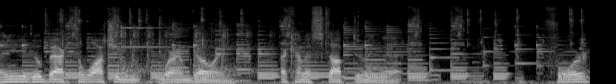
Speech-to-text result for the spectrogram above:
I need to go back to watching where I'm going. I kind of stopped doing that. Four?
